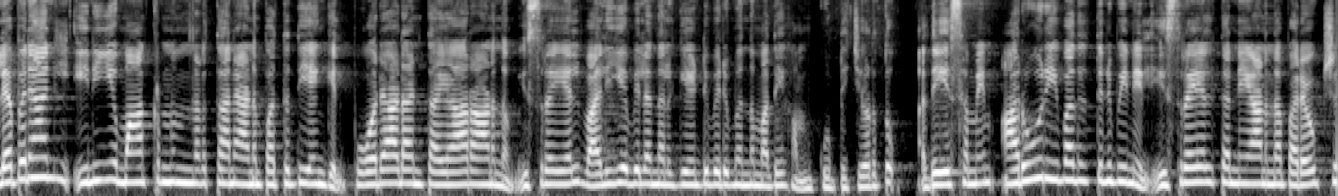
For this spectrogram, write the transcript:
ലബനാനിൽ ഇനിയും ആക്രമണം നടത്താനാണ് പദ്ധതിയെങ്കിൽ പോരാടാൻ തയ്യാറാണെന്നും ഇസ്രയേൽ വലിയ വില നൽകേണ്ടിവരുമെന്നും അദ്ദേഹം കൂട്ടിച്ചേർത്തു. അതേസമയം അറൂരി വധത്തിനു പിന്നിൽ ഇസ്രയേൽ തന്നെയാണെന്ന പരോക്ഷ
